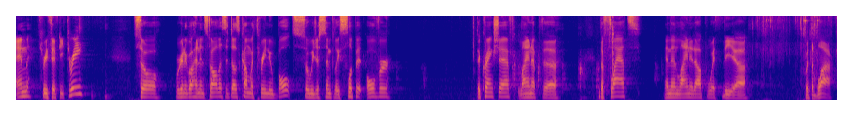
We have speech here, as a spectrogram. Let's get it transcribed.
M353. So we're gonna go ahead and install this. It does come with three new bolts, so we just simply slip it over the crankshaft, line up the, the flats, and then line it up with the, uh, with the block.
